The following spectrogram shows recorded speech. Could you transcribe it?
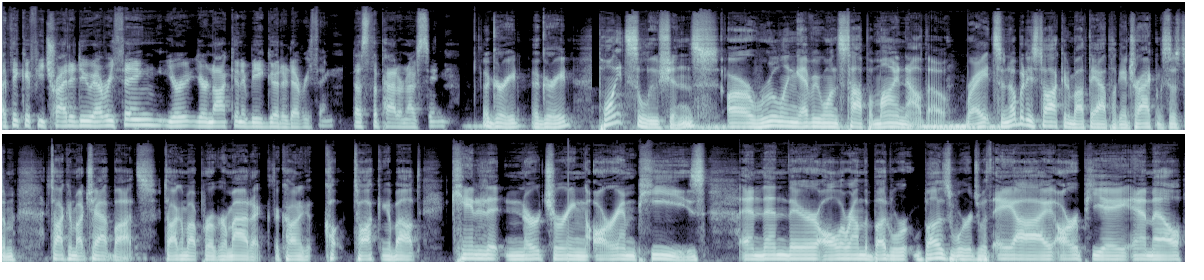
I think if you try to do everything, you're you're not going to be good at everything. That's the pattern I've seen. Agreed. Agreed. Point solutions are ruling everyone's top of mind now, though, right? So nobody's talking about the applicant tracking system, talking about chatbots, talking about programmatic. They're talking about candidate nurturing RMPs, and then they're all around the buzzwords with AI, RPA, ML.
